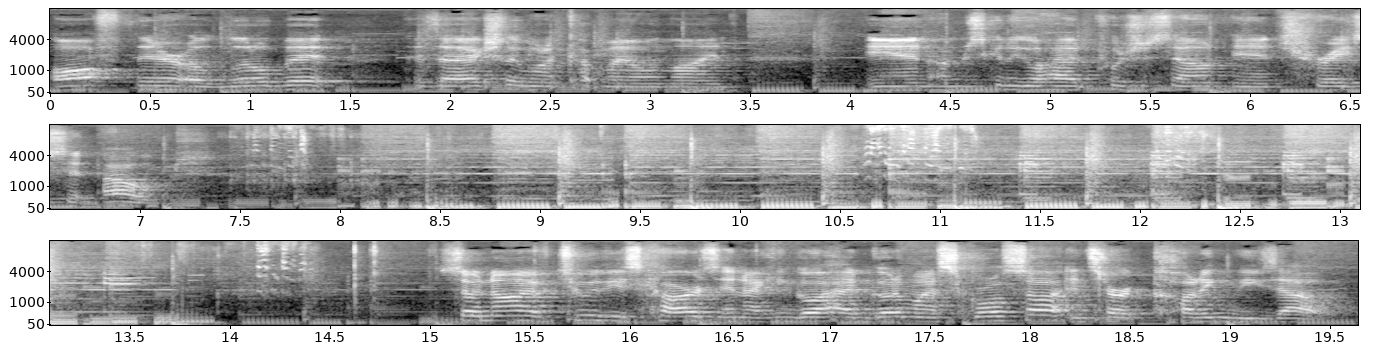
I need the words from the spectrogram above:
off there a little bit because I actually want to cut my own line. And I'm just gonna go ahead, push this down, and trace it out. So now I have two of these cards and I can go ahead and go to my scroll saw and start cutting these out.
